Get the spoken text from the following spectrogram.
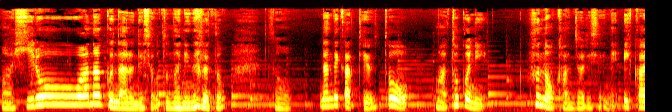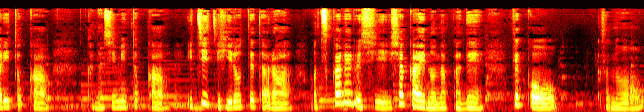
まあ、拾わなくなるんですよ大人になると。そうなんでかっていうと、まあ、特に負の感情ですよね怒りとか悲しみとかいちいち拾ってたら、まあ、疲れるし社会の中で結構その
